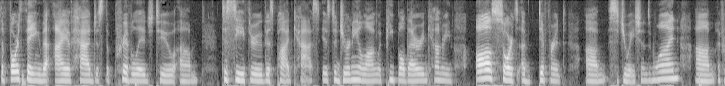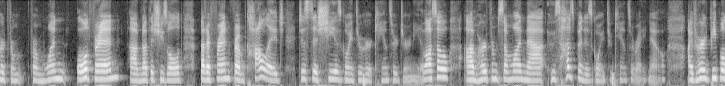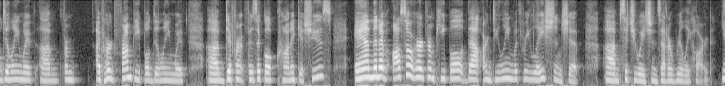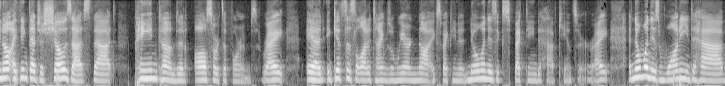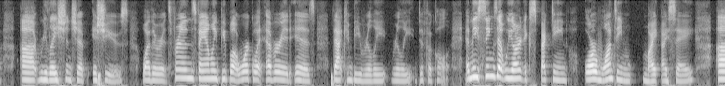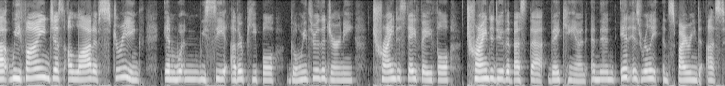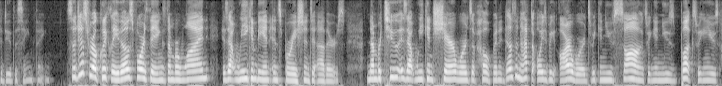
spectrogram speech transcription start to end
The fourth thing that I have had just the privilege to, um, to see through this podcast is to journey along with people that are encountering all sorts of different um, situations. One, um, I've heard from from one old friend, um, not that she's old, but a friend from college, just as she is going through her cancer journey. I've also um, heard from someone that whose husband is going through cancer right now. I've heard people dealing with um, from I've heard from people dealing with um, different physical chronic issues. And then I've also heard from people that are dealing with relationship um, situations that are really hard. You know, I think that just shows us that pain comes in all sorts of forms, right? And it gets us a lot of times when we are not expecting it. No one is expecting to have cancer, right? And no one is wanting to have uh, relationship issues, whether it's friends, family, people at work, whatever it is, that can be really, really difficult. And these things that we aren't expecting or wanting might I say. Uh, we find just a lot of strength in when we see other people going through the journey, trying to stay faithful, trying to do the best that they can. And then it is really inspiring to us to do the same thing. So, just real quickly, those four things number one is that we can be an inspiration to others. Number two is that we can share words of hope. And it doesn't have to always be our words. We can use songs, we can use books, we can use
